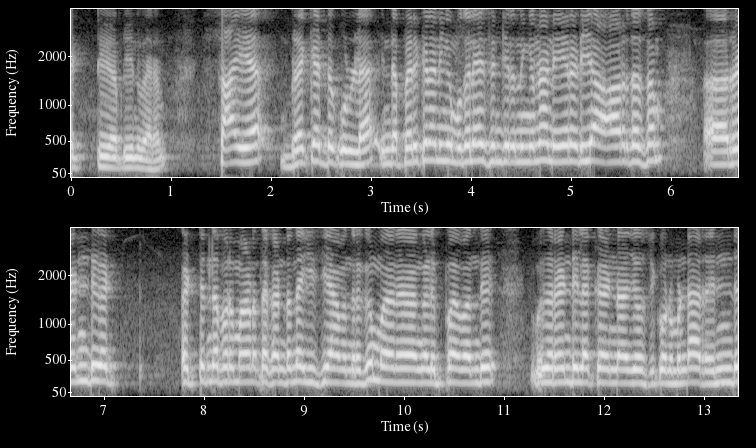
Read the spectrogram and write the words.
எட்டு அப்படின்னு வரும். சய பிரக்கெட்டுக்குள்ளே இந்த பெருக்கலை நீங்கள் முதலே செஞ்சுருந்தீங்கன்னா நேரடியாக ஆறு தசம் ரெண்டு எட் எட்டு இந்த பெருமானத்தை கண்டிருந்தால் ஈஸியாக வந்திருக்கும். நாங்கள் இப்போ வந்து ரெண்டு இலக்கம் என்ன யோசிக்கணும்னா ரெண்டு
